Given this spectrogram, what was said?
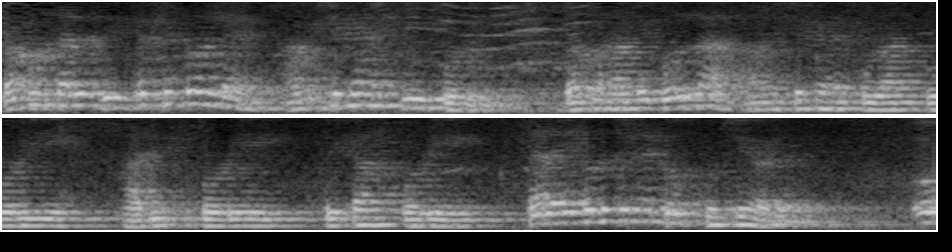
তখন তারা জিজ্ঞাসা করলেন আমি সেখানে কি পড়ি তখন আমি বললাম আমি সেখানে কোরআন পড়ি হাদিস পড়ি ফিকাহ পড়ি তারা এগুলো শুনে খুব খুশি হলেন ও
